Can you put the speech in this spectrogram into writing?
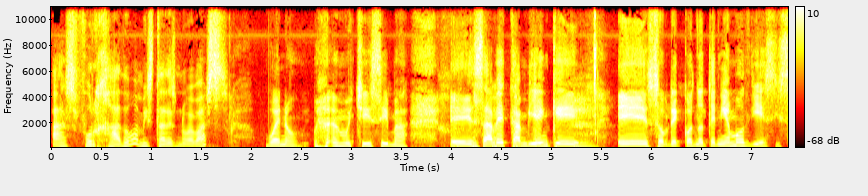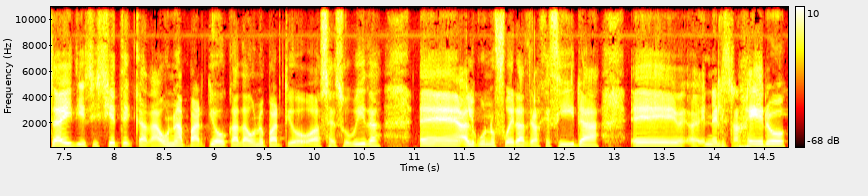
has forjado amistades nuevas? Bueno, muchísimas. Eh, Sabes también que eh, sobre cuando teníamos 16, 17, cada una partió, cada uno partió hacia su vida, eh, algunos fuera de Algeciras, en el extranjero,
